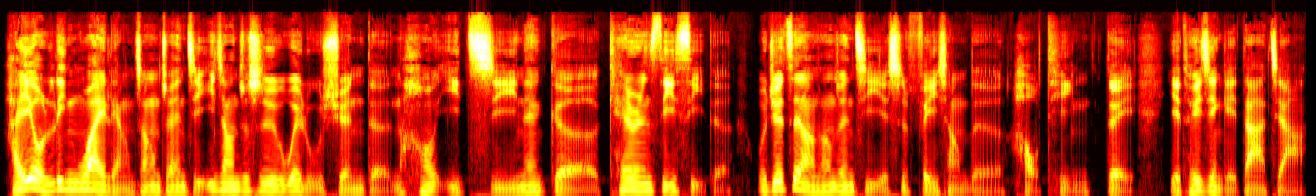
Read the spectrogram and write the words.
还有另外两张专辑，一张就是魏如萱的，然后以及那个 Karen CC 的，我觉得这两张专辑也是非常的好听，对，也推荐给大家。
